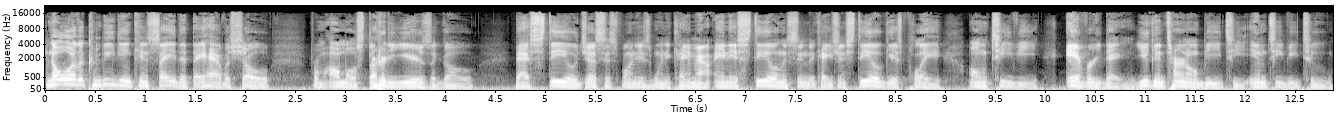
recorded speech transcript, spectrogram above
No other comedian can say that they have a show from almost 30 years ago that's still just as funny as when it came out, and it's still in syndication, still gets played on TV every day. You can turn on BET, MTV2,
